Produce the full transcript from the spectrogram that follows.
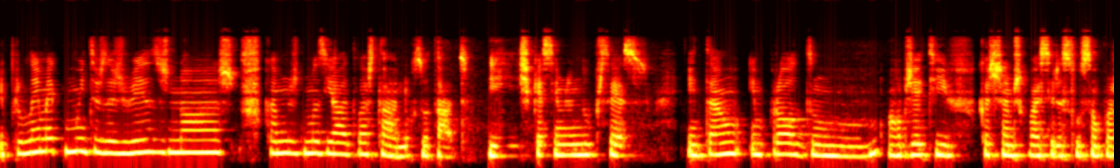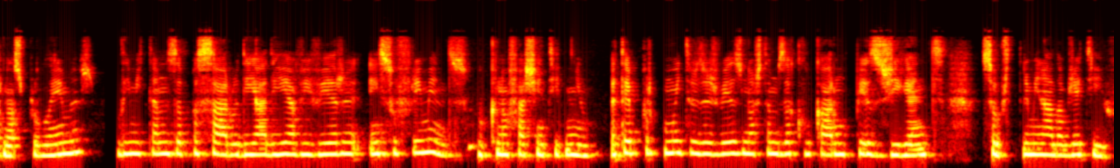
O problema é que muitas das vezes nós focamos demasiado, lá está, no resultado e esquecemos do processo. Então, em prol de um objetivo que achamos que vai ser a solução para os nossos problemas, limitamos a passar o dia a dia a viver em sofrimento, o que não faz sentido nenhum. Até porque muitas das vezes nós estamos a colocar um peso gigante sobre determinado objetivo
